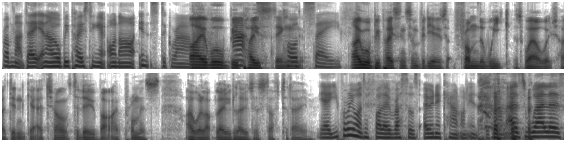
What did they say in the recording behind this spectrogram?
from that day, and I will be posting it on our Instagram. I will be posting. Pod Save. I will be posting some videos from the week as well, which I didn't get a chance to do, but I promise I will upload loads of stuff today. Yeah, you probably want to follow Russell's own account on Instagram as well as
